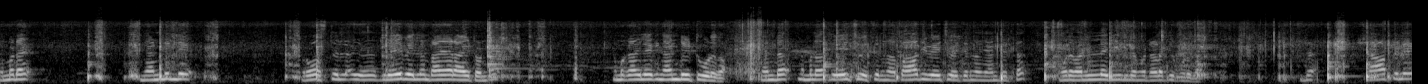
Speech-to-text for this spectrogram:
നമ്മുടെ ഞണ്ടിന്റെ റോസ്റ്റ് ഗ്രേവി എല്ലാം തയ്യാറായിട്ടുണ്ട്. നമുക്കതിലേക്ക് ഞണ്ട് ഇട്ട് കൊടുക്കാം. ഞണ്ട് നമ്മൾ വേവിച്ച് വെച്ചിരുന്ന പാതി വേവിച്ച് വെച്ചിരുന്ന ഞണ്ടിട്ട് നമ്മുടെ നല്ല രീതിയിൽ അങ്ങോട്ട് ഇളക്കി കൊടുക്കാം. ഇത് ഷാപ്പിലെ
